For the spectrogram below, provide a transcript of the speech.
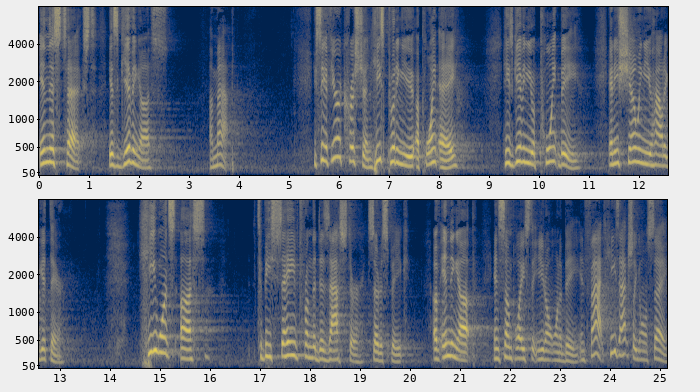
in this text, is giving us a map. You see, if you're a Christian, he's putting you a point A, he's giving you a point B, and he's showing you how to get there. He wants us to be saved from the disaster, so to speak, of ending up in some place that you don't want to be. In fact, he's actually going to say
